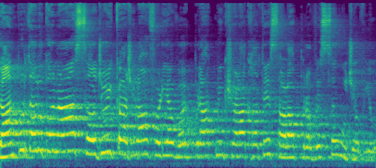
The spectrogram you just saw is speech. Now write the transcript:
ધાનપુર તાલુકાના સજોઈ કાચલા ફળિયા વર્ગ પ્રાથમિક શાળા ખાતે શાળા પ્રવેશોત્સવ ઉજવ્યો.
